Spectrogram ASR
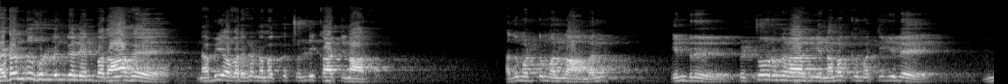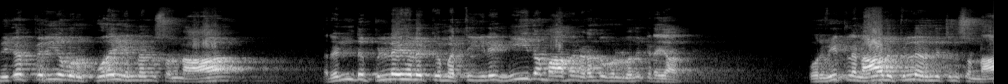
நடந்து கொள்ளுங்கள் என்பதாக நபி அவர்கள் நமக்கு சொல்லி காட்டினார்கள். அது மட்டுமல்லாமல் இன்று பெற்றோர்களாகிய நமக்கு மத்தியிலே மிகப்பெரிய ஒரு குறை என்னன்னு சொன்னா ரெண்டு பிள்ளைகளுக்கு மத்தியிலே நீதமாக நடந்து கொள்வது கிடையாது. ஒரு வீட்டில் நாலு பிள்ளை இருந்துச்சுன்னு சொன்னா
